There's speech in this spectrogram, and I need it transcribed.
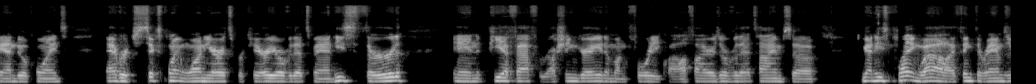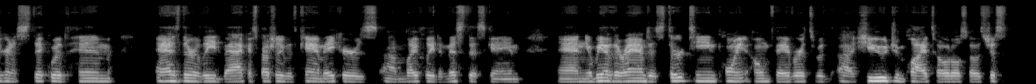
FanDuel points, averaged 6.1 yards per carry over that span. He's third in PFF rushing grade among 40 qualifiers over that time. So again, he's playing well. I think the Rams are going to stick with him as their lead back, especially with Cam Akers um, likely to miss this game. And you know, we have the Rams as 13 point home favorites with a huge implied total. So it's just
